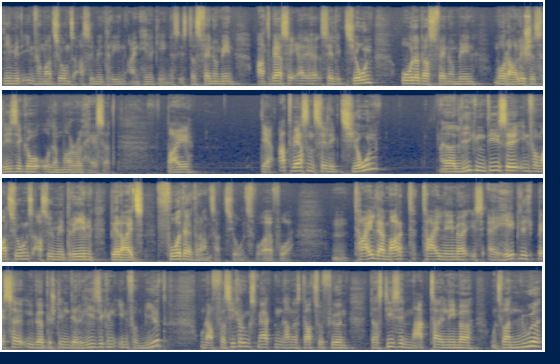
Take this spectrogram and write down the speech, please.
die mit Informationsasymmetrien einhergehen. Das ist das Phänomen adverse äh, Selektion oder das Phänomen moralisches Risiko oder Moral Hazard. Bei der adversen Selektion liegen diese Informationsasymmetrien bereits vor der Transaktion äh, vor. Ein Teil der Marktteilnehmer ist erheblich besser über bestimmte Risiken informiert und auf Versicherungsmärkten kann es dazu führen, dass diese Marktteilnehmer, und zwar nur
